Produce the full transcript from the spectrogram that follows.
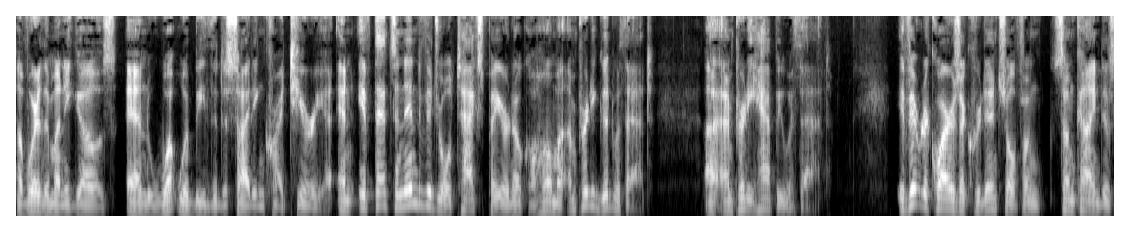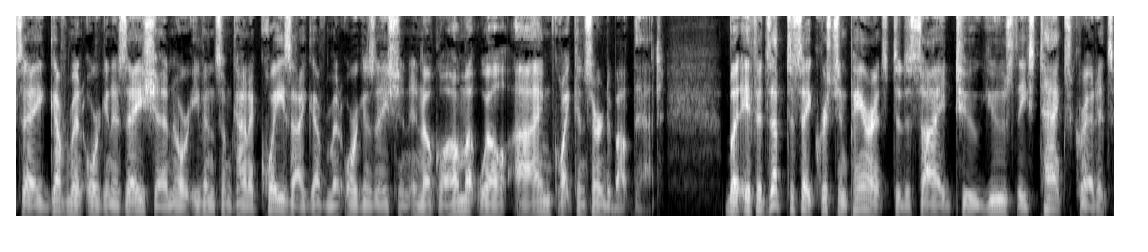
of where the money goes and what would be the deciding criteria. And if that's an individual taxpayer in Oklahoma, I'm pretty good with that. Uh, I'm pretty happy with that. If it requires a credential from some kind of, say, government organization or even some kind of quasi government organization in Oklahoma, well, I'm quite concerned about that. But if it's up to, say, Christian parents to decide to use these tax credits,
